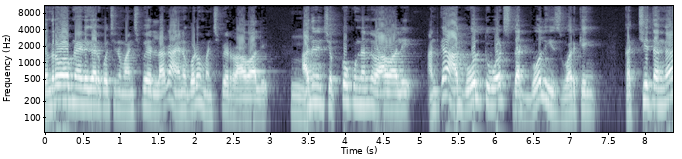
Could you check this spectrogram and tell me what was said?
చంద్రబాబు నాయుడు గారికి వచ్చిన మంచి పేరు లాగా ఆయన కూడా మంచి పేరు రావాలి. అది నేను చెప్పుకోకుండానే రావాలి. అందుకే ఆ goal towards that goal is working ఖచ్చితంగా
